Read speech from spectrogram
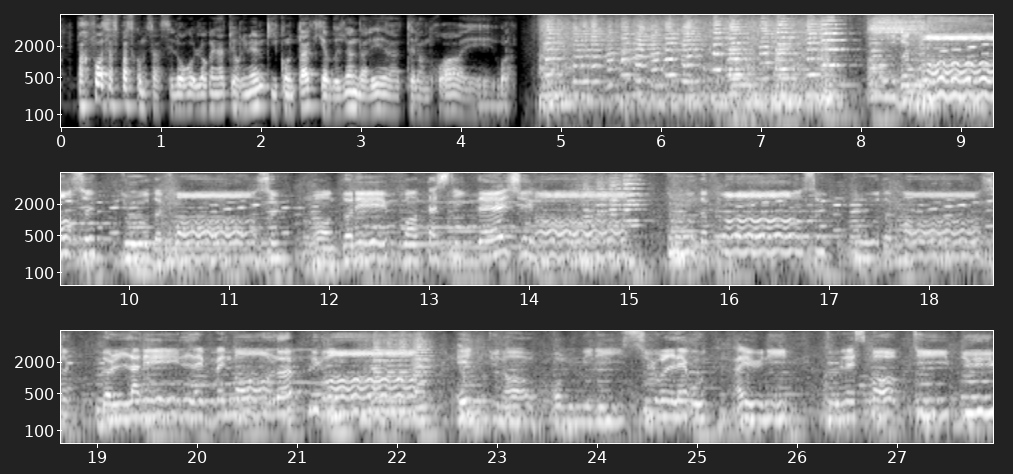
Parfois, ça se passe comme ça. C'est l'organisateur lui-même qui contacte, qui a besoin d'aller à tel endroit et Tour de France, Tour de France, randonnée fantastique des géants. Tour de France, Tour de France, de l'année l'événement le plus grand. Et du nord au midi sur les routes réunies, tous les sportifs du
